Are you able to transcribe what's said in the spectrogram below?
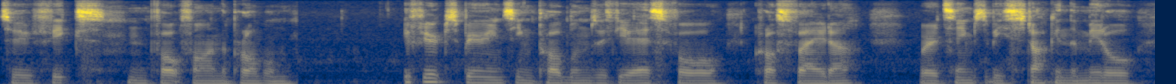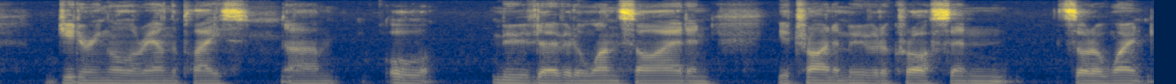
to fix and fault find the problem. If you're experiencing problems with your S4 crossfader where it seems to be stuck in the middle, jittering all around the place, um, all moved over to one side and you're trying to move it across and sort of won't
